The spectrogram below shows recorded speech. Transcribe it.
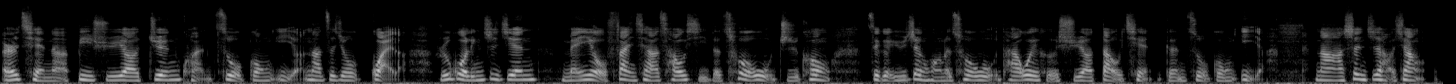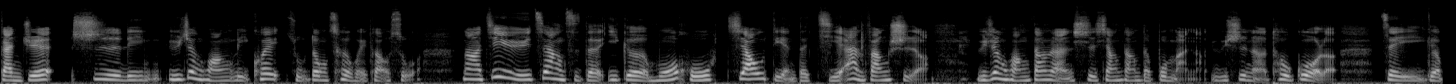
而且呢，必须要捐款做公益啊，那这就怪了。如果林志坚没有犯下抄袭的错误，指控这个于正煌的错误，他为何需要道歉跟做公益啊？那甚至好像感觉是林于正煌理亏，主动撤回告诉我。那基于这样子的一个模糊焦点的结案方式啊，于正煌当然是相当的不满了啊。于是呢，透过了这一个。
